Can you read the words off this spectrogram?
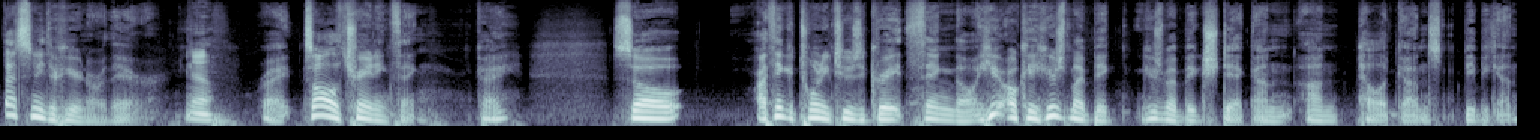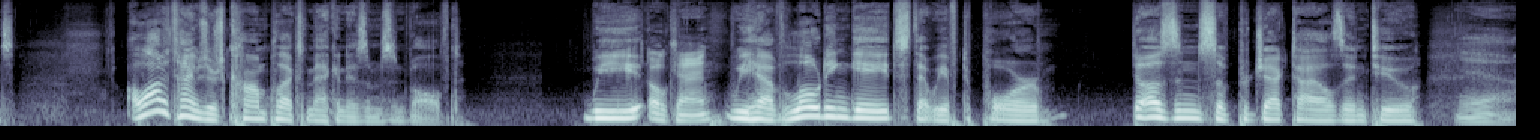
That's neither here nor there Yeah. right? It's all a training thing. Okay, so I think a 22 is a great thing, though. Here, okay, here's my big here's my big shtick on on pellet guns, BB guns. A lot of times there's complex mechanisms involved. We Okay. we have loading gates that we have to pour dozens of projectiles into. Yeah.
